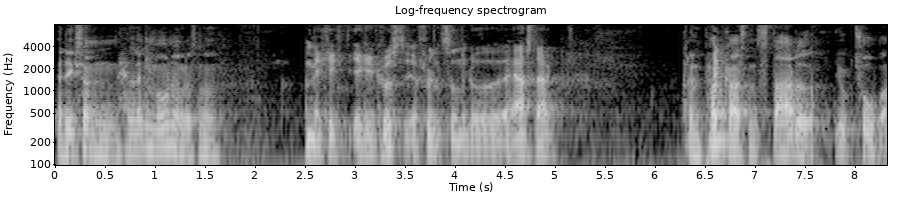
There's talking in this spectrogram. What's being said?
Er det ikke sådan en halvanden måned eller sådan noget? Men jeg kan ikke, jeg kan ikke huske det. Jeg føler, tiden er gået her stærkt. Men podcasten startede i oktober,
